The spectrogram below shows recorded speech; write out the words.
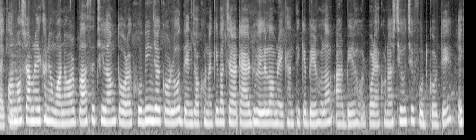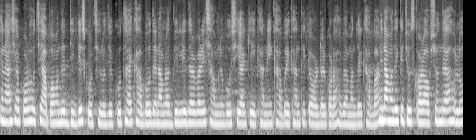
দেখে অলমোস্ট আমরা এখানে ওয়ান আওয়ার প্লাসে ছিলাম, তো ওরা খুবই এনজয় করল। দেন যখন নাকি বাচ্চারা টায়ার্ড হয়ে গেল, আমরা এখান থেকে বের হলাম। আর বের হওয়ার পর এখন আসছি হচ্ছে ফুড কোর্টে এখানে আসার পর হচ্ছে আপু আমাদের জিজ্ঞেস করছিল যে, কোথায় খাব? দেন আমরা দিল্লি দরবারের সামনে বসি আর কি, এখানেই খাব, এখান থেকে অর্ডার করা হবে আমাদের খাবার। দেন আমাদেরকে চুজ করার অপশন দেওয়া হলো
